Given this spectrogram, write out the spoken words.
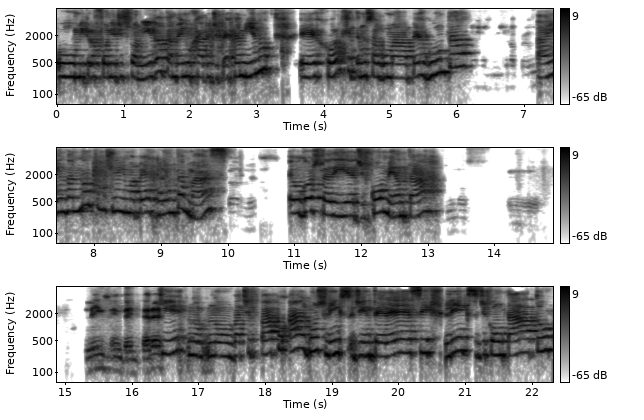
o microfone disponível também no rádio de pergaminho. Eh, Jorge, temos alguma pergunta? Ainda não temos nenhuma pergunta, mas eu gostaria de comentar links de interesse. Que no, no bate-papo há alguns links de interesse, links de contato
